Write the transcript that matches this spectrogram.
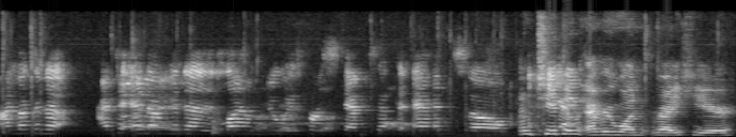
I'm not gonna. At the end, I'm gonna let him do his first steps at the end. So. I'm keeping Yeah. everyone right here.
